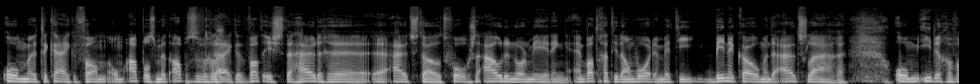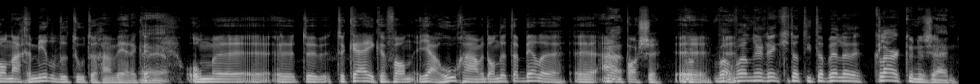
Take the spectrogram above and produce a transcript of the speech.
om eh, te kijken van, om appels met appels te vergelijken. Wat is de huidige eh, uitstoot volgens de oude normering? En wat gaat die dan worden met die binnenkomende uitslagen? Om in ieder geval naar gemiddelde toe te gaan werken. Ja, ja. Om eh, te, te kijken van, ja, hoe gaan we dan de tabellen aanpassen? Wa- wa- wanneer denk je dat die tabellen klaar kunnen zijn?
